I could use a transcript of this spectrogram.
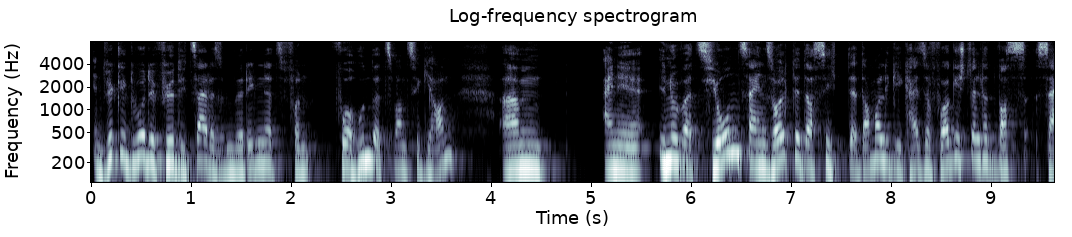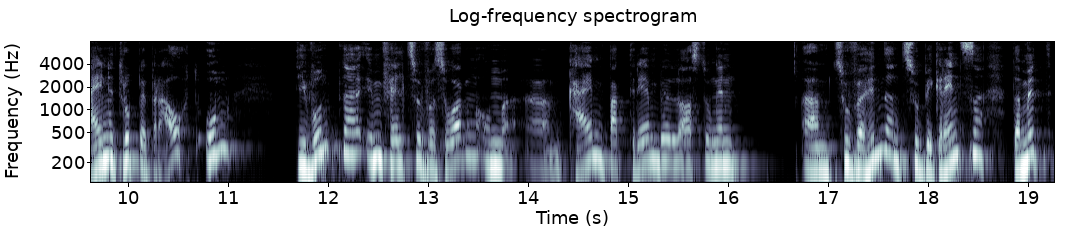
entwickelt wurde für die Zeit, also wir reden jetzt von vor 120 Jahren, ähm, eine Innovation sein sollte, dass sich der damalige Kaiser vorgestellt hat, was seine Truppe braucht, um die Wundner im Feld zu versorgen, um ähm, Keim-, Bakterienbelastungen ähm, zu verhindern, zu begrenzen, damit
